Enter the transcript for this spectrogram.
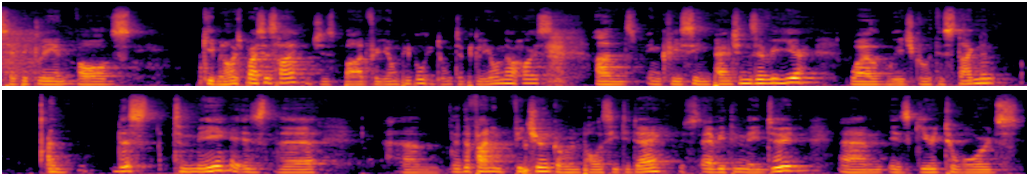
typically involves keeping house prices high, which is bad for young people who don't typically own their house, and increasing pensions every year while wage growth is stagnant. And this, to me, is the um, the defining feature of government policy today. Everything they do um, is geared towards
